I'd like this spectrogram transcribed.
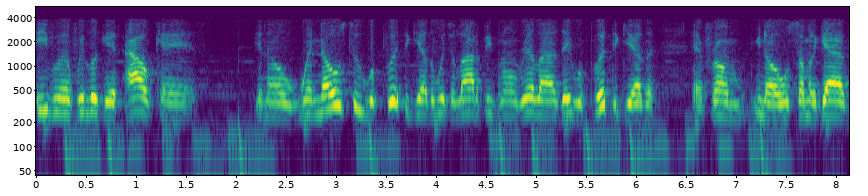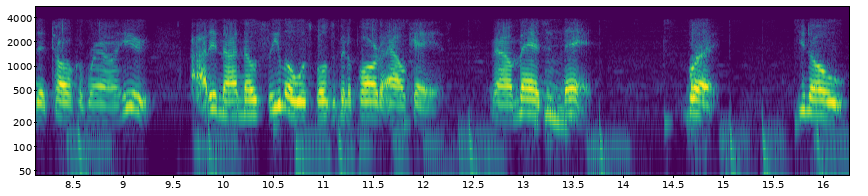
even if we look at Outkast, you know, when those two were put together, which a lot of people don't realize they were put together, and from you know some of the guys that talk around here, I did not know CeeLo was supposed to have been a part of Outkast. Now imagine hmm. that. But you know,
